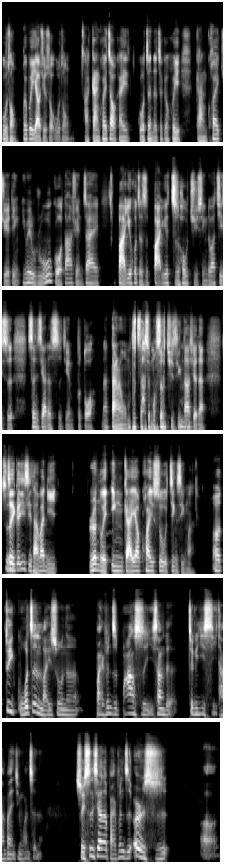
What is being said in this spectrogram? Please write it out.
乌统会不会要求说乌统啊，赶快召开国政的这个会，赶快决定？因为如果大选在八月或者是八月之后举行的话，其实剩下的时间不多。那当然我们不知道什么时候举行大选的。这个议席谈判，你认为应该要快速进行吗？呃，对国政来说呢，百分之八十以上的这个议席谈判已经完成了，所以剩下的百分之二十，呃，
